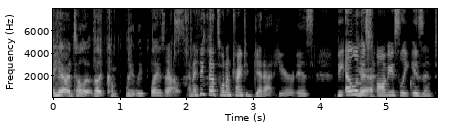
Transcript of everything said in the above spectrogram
Yeah, until it like completely plays out. And I think that's what I'm trying to get at here is the Ellimist Yeah. obviously isn't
